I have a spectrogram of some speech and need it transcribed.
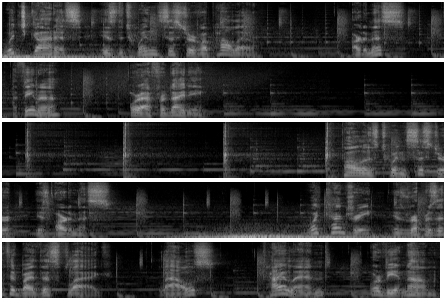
Which goddess is the twin sister of Apollo? Artemis, Athena, or Aphrodite? Apollo's twin sister is Artemis. What country is represented by this flag? Laos, Thailand, or Vietnam?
